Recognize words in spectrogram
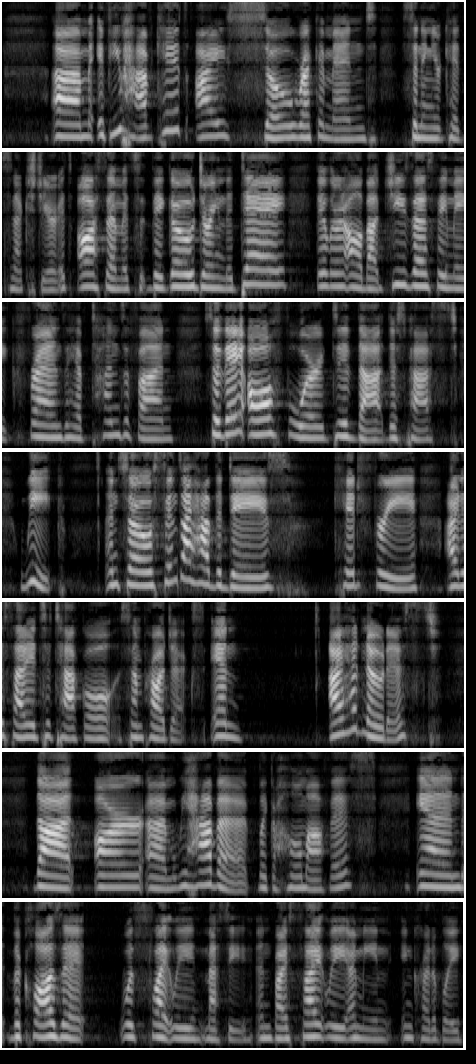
Um, if you have kids, I so recommend sending your kids next year. It's awesome. It's they go during the day. They learn all about Jesus. They make friends. They have tons of fun. So they all four did that this past week. And so since I had the days kid free, I decided to tackle some projects. And I had noticed that our um, we have a like a home office, and the closet was slightly messy, and by slightly I mean incredibly.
